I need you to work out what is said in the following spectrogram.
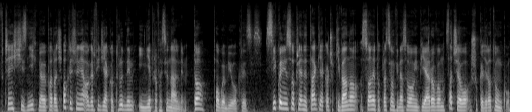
W części z nich miały podać określenia o Garfieldzie jako trudnym i nieprofesjonalnym. To pogłębiło kryzys. Sequel nie został przyjęty tak, jak oczekiwano, Sony pod presją finansową i PR-ową zaczęło szukać ratunku.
